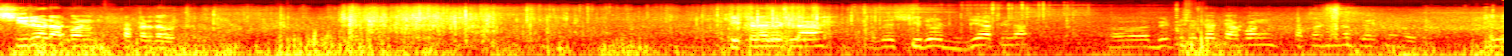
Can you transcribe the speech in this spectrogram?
शिरड आपण पकडत आहोत तिकडा भेटला. आता शिरोड जे आपल्याला भेटू शकतात ते आपण पकडण्याचा प्रयत्न करतो चलो.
